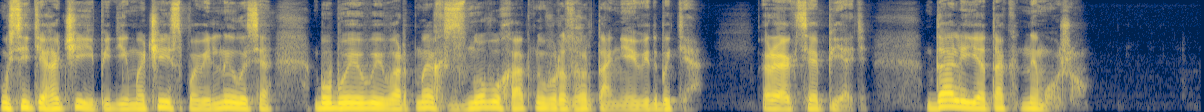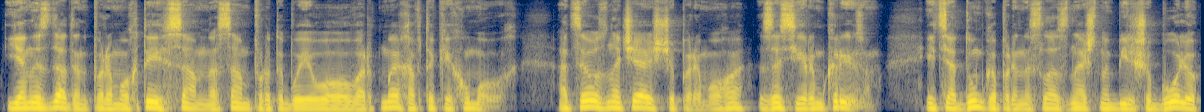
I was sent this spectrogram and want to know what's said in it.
Усі тягачі і підіймачі сповільнилися, бо бойовий вартмех знову хакнув розгортання і відбиття. Реакція 5. Далі я так не можу. Я не здатен перемогти сам на сам проти бойового вартмеха в таких умовах, а це означає, що перемога за сірим кризом. І ця думка принесла значно більше болю,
